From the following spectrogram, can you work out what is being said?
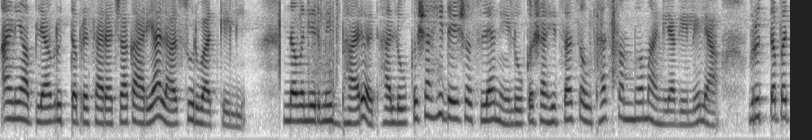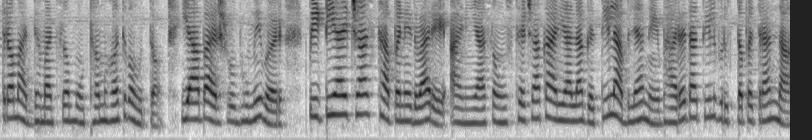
आणि आपल्या वृत्तप्रसाराच्या कार्याला सुरुवात केली. नवनिर्मित भारत हा लोकशाही देश असल्याने लोकशाहीचा चौथा स्तंभ मानल्या गेलेल्या वृत्तपत्र माध्यमाचं मोठं महत्त्व होतं. या पार्श्वभूमीवर पी टी आयच्या स्थापनेद्वारे आणि या संस्थेच्या कार्याला गती लाभल्याने भारतातील वृत्तपत्रांना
